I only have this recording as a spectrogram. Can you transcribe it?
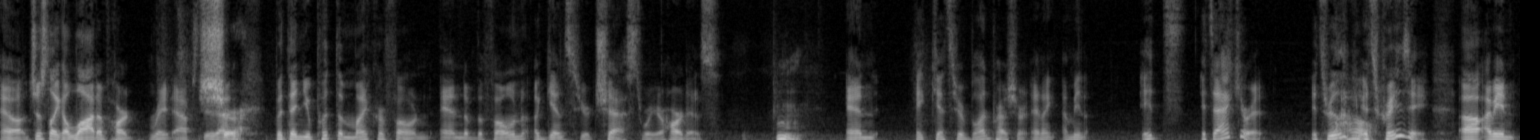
uh, just like a lot of heart rate apps do Sure. that. But then you put the microphone end of the phone against your chest where your heart is. Hmm. And it gets your blood pressure. And I, I mean, it's it's accurate. It's really Wow. it's crazy. Uh, I mean,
